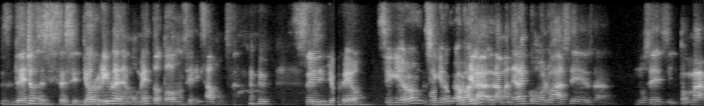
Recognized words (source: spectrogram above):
De hecho, se, se sintió horrible en el momento. Todos nos erizamos. Se Sí. sintió feo. ¿Siguieron, siguieron grabando? Porque la, la manera en cómo lo hace, o sea, no sé si toma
